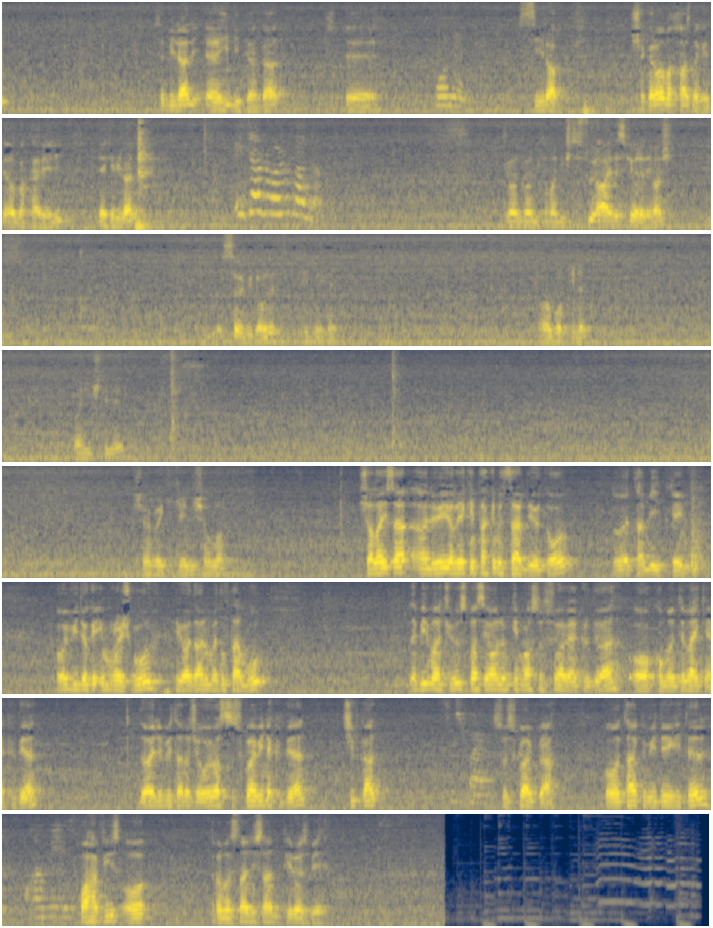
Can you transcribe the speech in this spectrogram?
سبیلال هیدی پیانکا سیراب شکرها ما خاص نکرده او بکاریلی دیگه بیلال İçen oyun bana. جوان جوان كمان يشتي ستور آي دس كيورا دي باش سوي بيقا ولا هيد بيقا أو بوكينا كمان يشتي بيه شهرك كين إن شاء الله إن شاء الله يسا لوي يليكن تاكم سر ديوتو دو تامي بكين ئەوەی ڤیددیوکە ئیمڕۆژ بوو هیوادارم بە دڵتان بوو لە بیرمان چوو سپاسیوانم کەین وا سوسواویان کردووە ئەو کۆمنت لایکیان کردیان دوای لە بیرتانەچ ئەوەی وا سوسکوابی نەکردیان چی بکات Subscribe. سوسکرایب بکە ئەوە تاکو ڤیددیوەکی تر Hafiz. خواحەفیز ئەو ڕەمەستانیشان پیرۆز بێ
